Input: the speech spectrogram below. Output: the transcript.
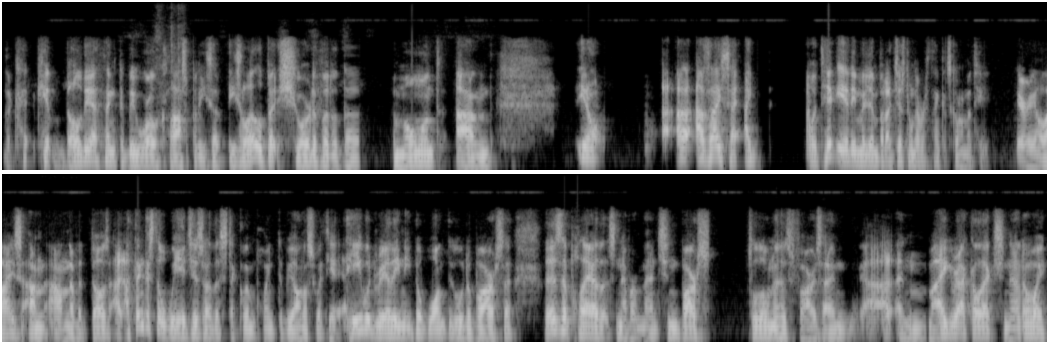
the capability, I think, to be world class, but he's a, he's a little bit short of it at the, the moment. And, you know, as I say, I, I would take 80 million, but I just don't ever think it's going to materialize. And, and if it does, I, I think it's the wages are the stickling point, to be honest with you. He would really need to want to go to Barca. There's a player that's never mentioned Barcelona, as far as I'm, uh, in my recollection anyway,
